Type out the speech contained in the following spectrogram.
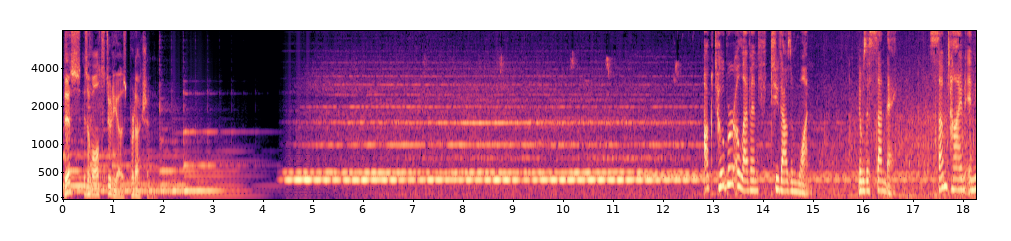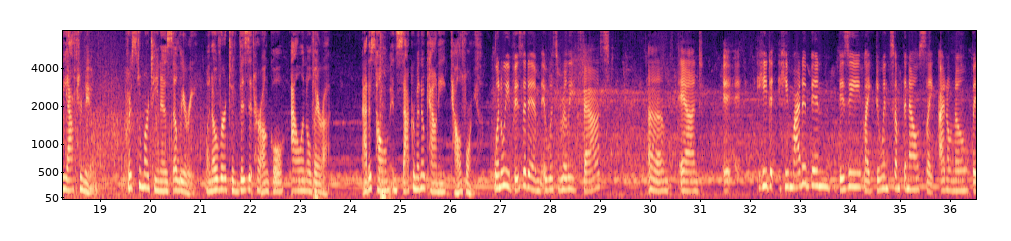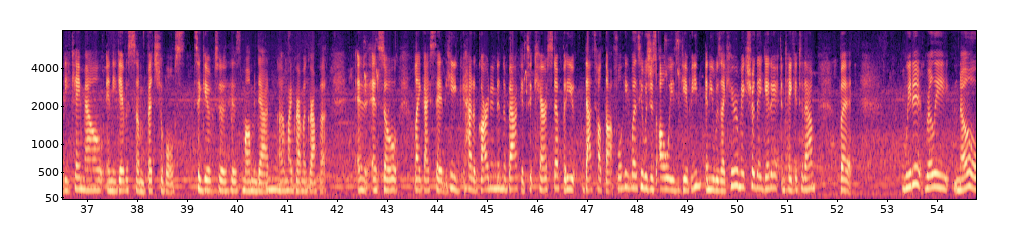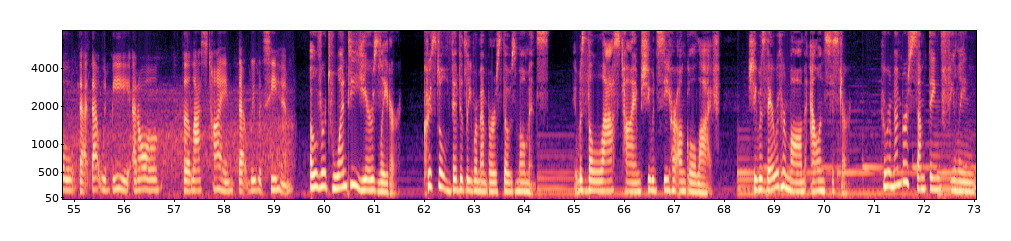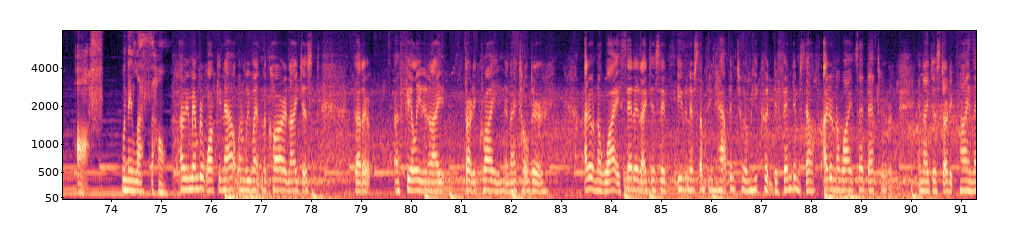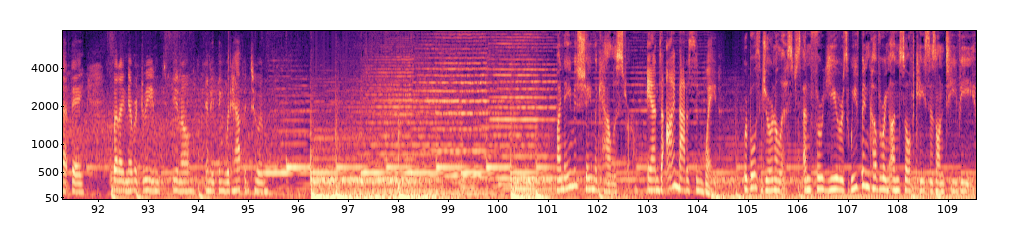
This is a Vault Studios production. October 11th, 2001. It was a Sunday. Sometime in the afternoon, Crystal Martinez O'Leary went over to visit her uncle, Alan Olvera, at his home in Sacramento County, California. When we visited him, it was really fast. Um, and it, he he might have been busy like doing something else like i don't know but he came out and he gave us some vegetables to give to his mom and dad uh, my grandma and grandpa. And and so like i said he had a garden in the back and took care of stuff but he that's how thoughtful he was. He was just always giving and he was like here make sure they get it and take it to them. But we didn't really know that that would be at all the last time that we would see him Over 20 years later, Crystal vividly remembers those moments. It was the last time she would see her uncle alive. She was there with her mom, Alan's sister, who remembers something feeling off when they left the home. I remember walking out when we went in the car, and I just got a, a feeling, and I started crying. And I told her, I don't know why I said it. I just said, even if something happened to him, he couldn't defend himself. I don't know why I said that to her. And I just started crying that day. But I never dreamed, you know, anything would happen to him. My name is Shay McAllister. And I'm Madison Wade. We're both journalists, and for years we've been covering unsolved cases on TV,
